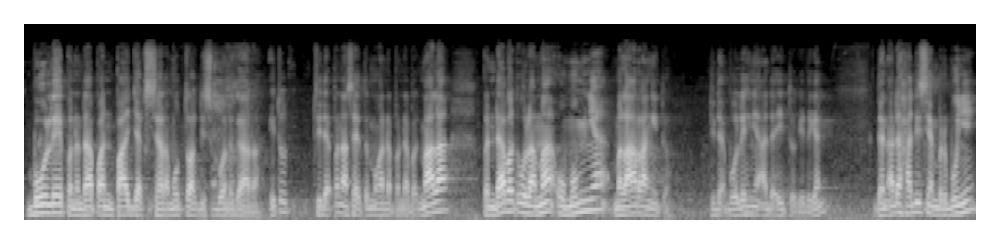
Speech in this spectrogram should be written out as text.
boleh penetapan pajak secara mutlak di sebuah negara. Itu tidak pernah saya temukan ada pendapat. Malah pendapat ulama umumnya melarang itu. Tidak bolehnya ada itu gitu kan. Dan ada hadis yang berbunyi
